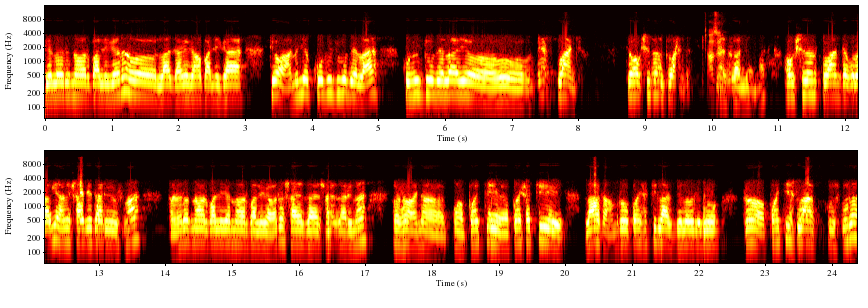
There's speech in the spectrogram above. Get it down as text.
बेलोरी नगरपालिका र लाझागे गाउँपालिका त्यो हामीले कोभिडको बेला कोभिडको बेला यो ग्यास प्लान्ट त्यो अक्सिजन प्लान्ट अक्सिजन प्लान्टको लागि हामी साझेदारी उसमा भनेर नगरपालिका नगरपालिकाहरू साझेदारी साझेदारीमा होइन पैँतिस पैँसठी लाख हाम्रो पैँसठी लाख बेलौरीको र पैँतिस लाख उसको र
